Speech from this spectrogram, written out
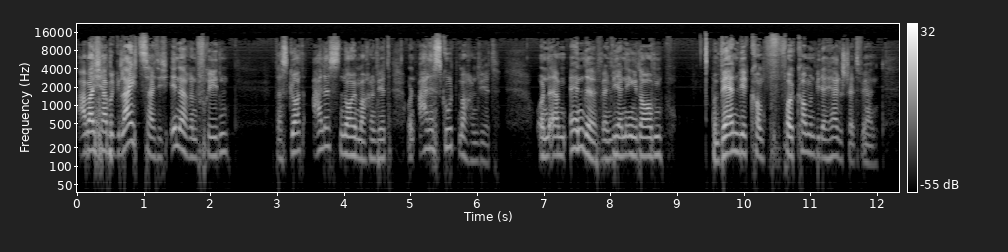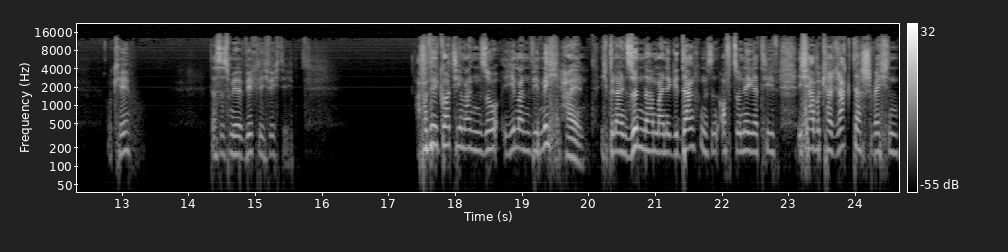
Aber ich habe gleichzeitig inneren Frieden, dass Gott alles neu machen wird und alles gut machen wird. Und am Ende, wenn wir an ihn glauben, werden wir vollkommen wiederhergestellt werden. Okay? Das ist mir wirklich wichtig. Aber will Gott jemanden so, jemanden wie mich heilen? Ich bin ein Sünder, meine Gedanken sind oft so negativ. Ich habe Charakterschwächen.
